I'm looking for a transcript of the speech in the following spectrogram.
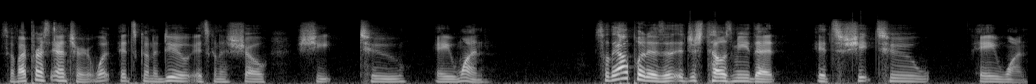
So if I press enter, what it's going to do, it's going to show sheet 2A1. So the output is, it just tells me that it's sheet 2A1.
